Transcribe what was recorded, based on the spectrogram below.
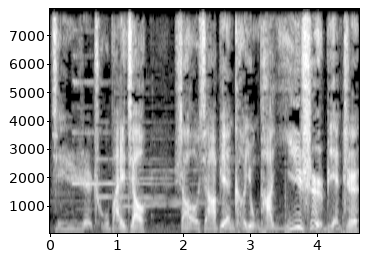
今日除白蛟，少侠便可用它一试便知。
